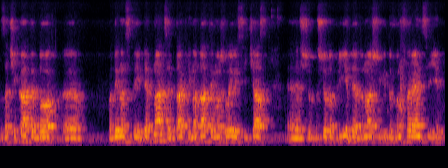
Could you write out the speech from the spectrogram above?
зачекати до е, 11.15, так, і надати можливість і час е, щодо приїде до нашої відеоконференції е,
